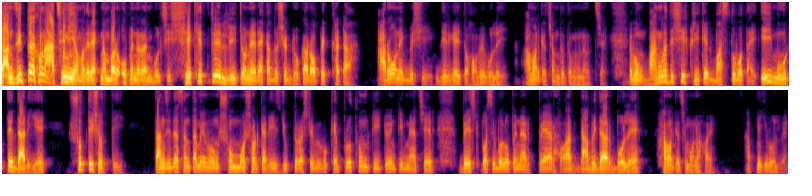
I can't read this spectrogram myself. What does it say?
তানজিদ তো এখন আছেনি আমাদের এক নম্বর ওপেনার আমি বলছি। সেক্ষেত্রে লিটনের একাদশে ঢোকার অপেক্ষাটা আরও অনেক বেশি দীর্ঘায়িত হবে বলেই আমার কাছে অন্তত মনে হচ্ছে। এবং বাংলাদেশের ক্রিকেট বাস্তবতায় এই মুহূর্তে দাঁড়িয়ে সত্যি সত্যি তানজিদ হাসান তামিম এবং সৌম্য সরকারি যুক্তরাষ্ট্রের বিপক্ষে প্রথম টি টোয়েন্টি ম্যাচের বেস্ট পসিবল ওপেনার পেয়ার হওয়ার দাবিদার বলে আমার কাছে মনে হয়। আপনি কি বলবেন?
